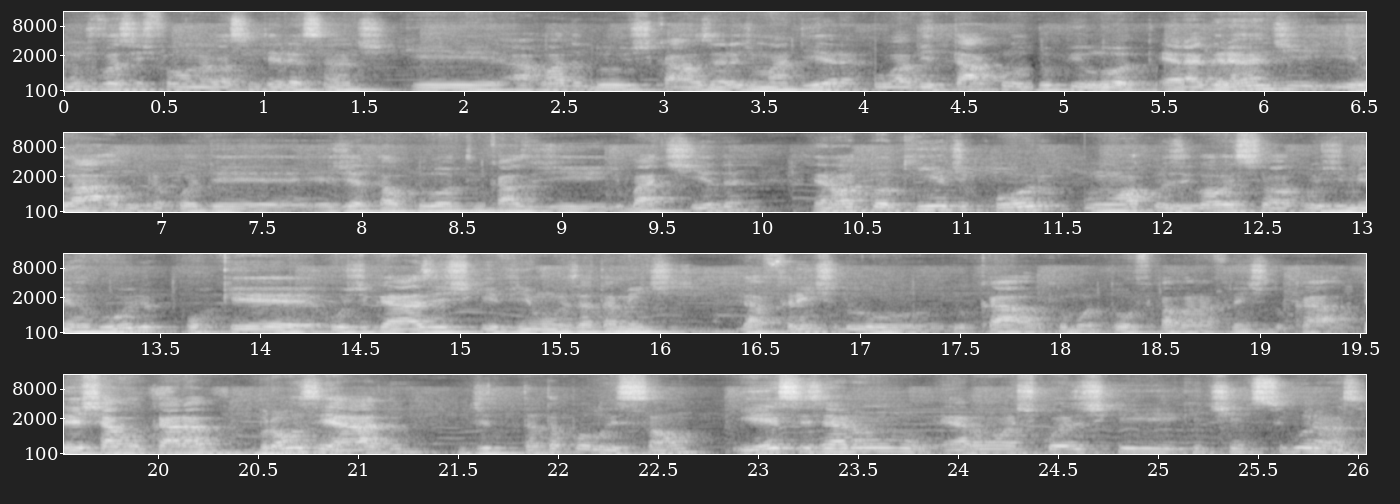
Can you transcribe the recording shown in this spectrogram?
Um de vocês falou um negócio interessante, que a roda dos carros era de madeira, o habitáculo do piloto era grande e largo para poder ejetar o piloto em caso de, de batida, Era uma touquinha de couro, um óculos igual esse óculos de mergulho, porque os gases que vinham exatamente da frente do, do carro, que o motor ficava na frente do carro, deixava o cara bronzeado de tanta poluição. E esses eram, eram as coisas que, que tinha de segurança.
